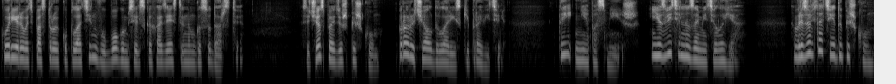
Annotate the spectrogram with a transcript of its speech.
Курировать постройку плотин в убогом сельскохозяйственном государстве. «Сейчас пойдешь пешком», — прорычал доларийский правитель. «Ты не посмеешь», — язвительно заметила я. В результате иду пешком,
